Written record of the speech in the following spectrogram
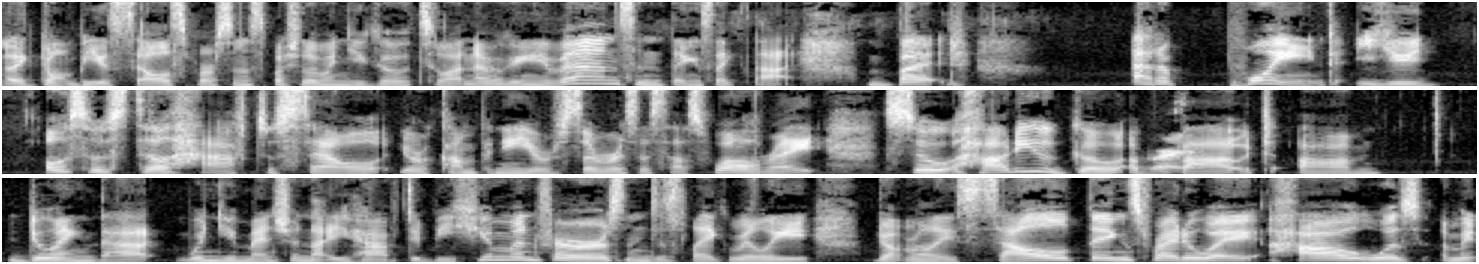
like don't be a salesperson, especially when you go to like networking events and things like that. But at a point, you also still have to sell your company, your services as well, right? So how do you go about right. um, doing that when you mentioned that you have to be human first and just like really don't really sell things right away? How was, I mean,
